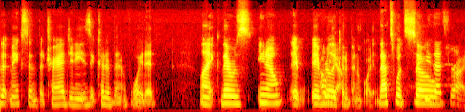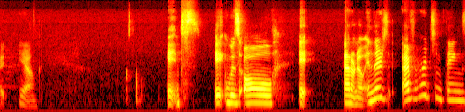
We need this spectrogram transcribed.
that makes it the tragedy is it could have been avoided. Like there was, you know, it it Oh, really yeah. could have been avoided. That's what's so Maybe that's right. Yeah. it's it was all it I don't know. And there's I've heard some things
